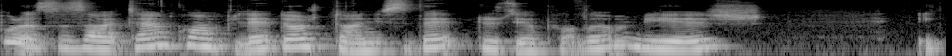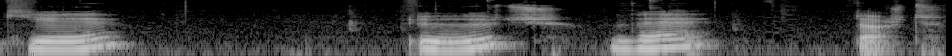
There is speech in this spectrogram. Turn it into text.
Burası zaten komple dört tanesi de düz yapalım. Bir, iki, üç ve dört.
